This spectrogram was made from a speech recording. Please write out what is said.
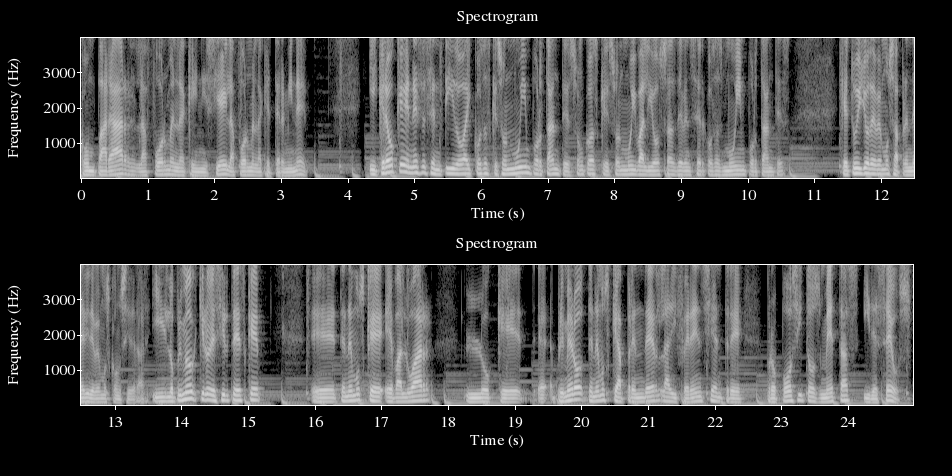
comparar la forma en la que inicié y la forma en la que terminé. Y creo que en ese sentido hay cosas que son muy importantes, son cosas que son muy valiosas, deben ser cosas muy importantes que tú y yo debemos aprender y debemos considerar. Y lo primero que quiero decirte es que eh, tenemos que evaluar lo que, eh, primero tenemos que aprender la diferencia entre propósitos, metas y deseos.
